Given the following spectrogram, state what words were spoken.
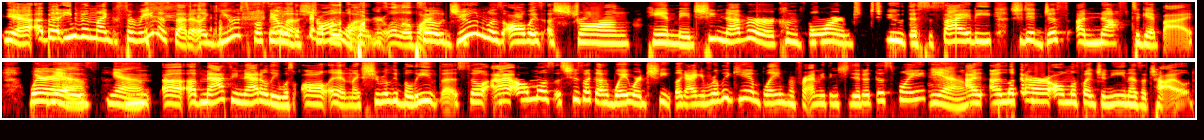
Yeah, uh, but even like Serena said it, like you were supposed to be one of the a strong ones. a little part. So June was always a strong handmaid. She never conformed to the society. She did just enough to get by. Whereas yeah. m- uh, of Matthew, Natalie was all in. Like she really believed this. So I almost she's like a wayward sheep. Like I really can't blame her for anything she did at this point. Yeah. I, I look at her almost like Janine as a child.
